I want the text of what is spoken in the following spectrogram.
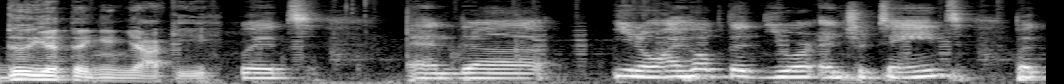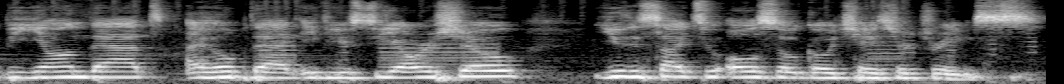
Do your thing Iñaki. it and uh, you know i hope that you are entertained but beyond that i hope that if you see our show you decide to also go chase your dreams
